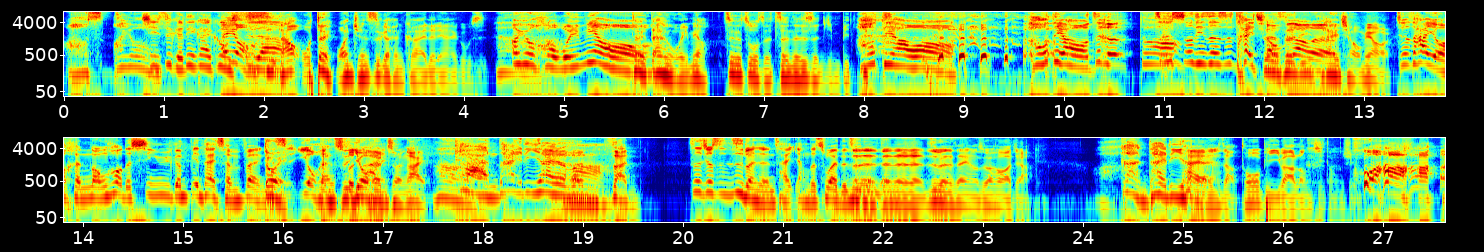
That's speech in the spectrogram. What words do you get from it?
哦，是，哎呦，其实是个恋爱故事啊。然后我对，完全是个很可爱的恋爱故事。哎呦，好微妙哦。对，但很微妙。这个作者真的是神经病，好屌哦，好屌哦。这个这个设定真的是太巧妙了，太巧妙了。就是它有很浓厚的性欲跟变态成分，可是又很又很纯爱，干太厉害了吧？赞，这就是日本人才养得出来的，日本人，真的真的，日本人才养出来画家。哇，干太厉害了！去找脱皮吧龙崎同学。哇。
